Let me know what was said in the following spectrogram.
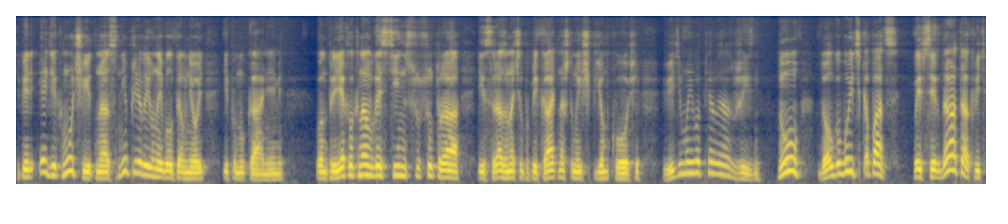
Теперь Эдик мучает нас непрерывной болтовней и понуканиями. Он приехал к нам в гостиницу с утра и сразу начал попрекать нас, что мы еще пьем кофе. Видимо, его первый раз в жизни. «Ну, долго будете копаться? Вы всегда так, ведь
